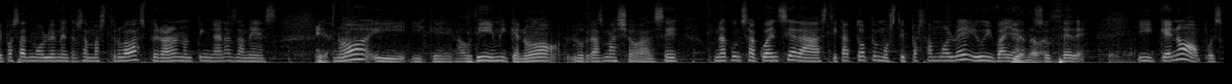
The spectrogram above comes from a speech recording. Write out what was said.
he passat molt bé mentre em masturbaves, però ara no en tinc ganes de més. I ja està. no? I, I que gaudim i que no... L'orgasme això ha de ser una conseqüència d'estic a tope, m'ho estic passant molt bé i ui, I vaya, endavant. sucede. I que no, pues,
